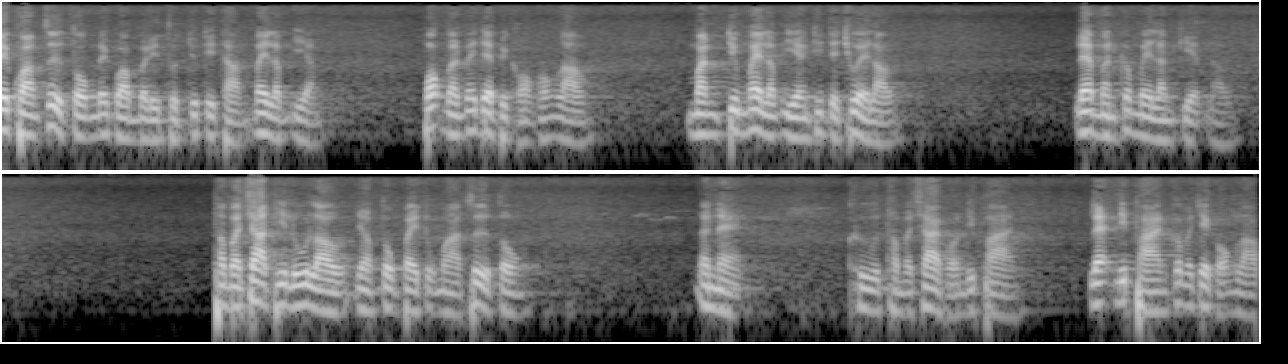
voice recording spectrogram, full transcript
ได้ความซื่อตรงได้ความบริสุทธิ์ยุติธรรมไม่ลำเอียง เพราะมันไม่ได้เป็นของของเรา มันจึงไม่ลำเอียงที่จะช่วยเรา และมันก็ไม่รังเกียจเรา ธรรมชาติที่รู้เราอย่างตรงไปตรงมาซื่อตรงนั่นแหละคือธรรมชาติของนิพพาน และนิพพานก็ไม่ใช่ของเรา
